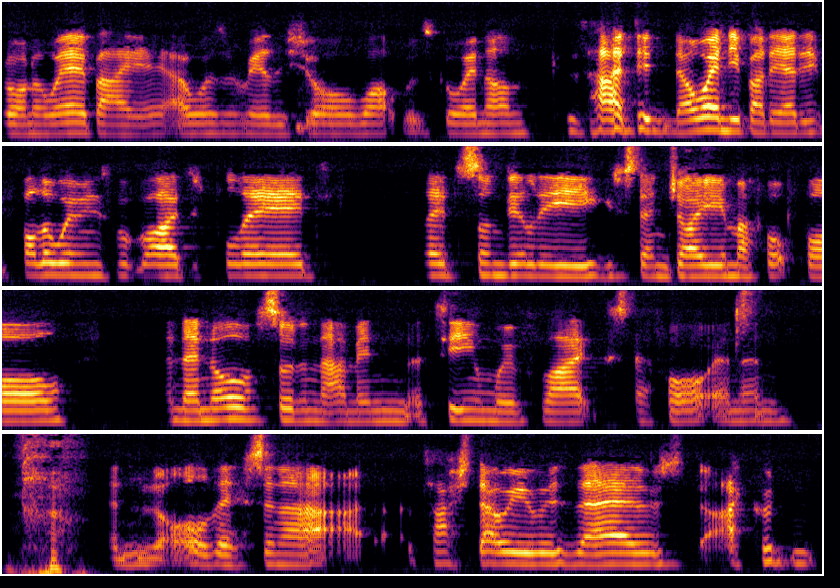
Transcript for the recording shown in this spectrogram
thrown away by it. I wasn't really sure what was going on because I didn't know anybody. I didn't follow women's football. I just played, played Sunday league, just enjoying my football. And then all of a sudden, I'm in a team with like Steph Houghton and and all this, and I, Tash Dowie was there. Was, I couldn't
